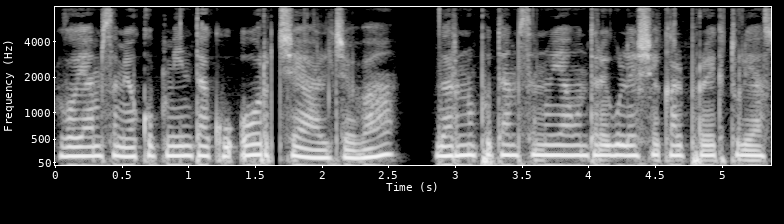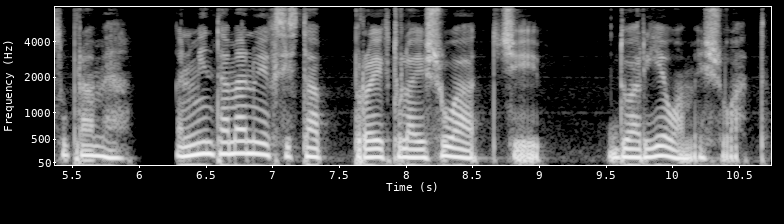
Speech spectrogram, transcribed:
Voiam să-mi ocup mintea cu orice altceva, dar nu puteam să nu iau întregul eșec al proiectului asupra mea. În mintea mea nu exista proiectul a eșuat, ci doar eu am eșuat.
